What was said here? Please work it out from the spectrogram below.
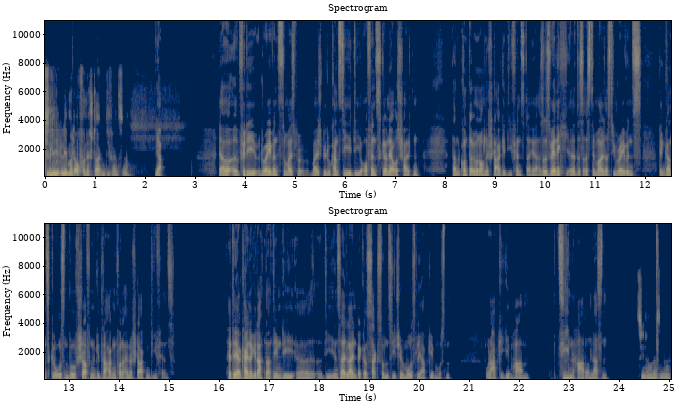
die leben halt auch von der starken Defense, ne? Ja. Ja, aber äh, für die Ravens zum Beispiel, du kannst die, die Offense gerne ausschalten. Dann kommt da immer noch eine starke Defense daher. Also es wäre nicht äh, das erste Mal, dass die Ravens den ganz großen Wurf schaffen, getragen von einer starken Defense. Hätte ja mhm. keiner gedacht, nachdem die, äh, die Inside-Linebacker Sachs und CJ Mosley abgeben mussten. Oder abgegeben haben. Ziehen haben lassen. Ziehen haben lassen, ja.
